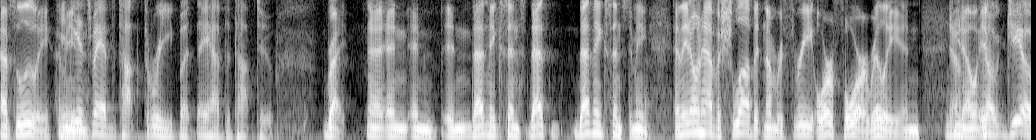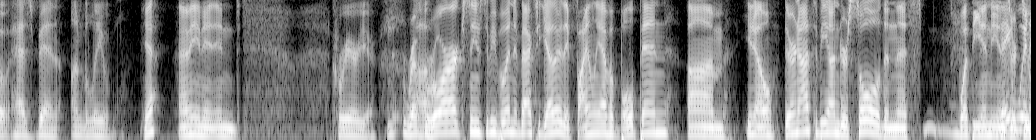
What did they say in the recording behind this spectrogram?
absolutely. I Indians may have the top three, but they have the top two. Right. Uh, And and and that makes sense. That that makes sense to me. And they don't have a schlub at number three or four, really. And No, you know, if no, Gio has been unbelievable yeah, I mean, and career year. R- Roark seems to be putting it back together. They finally have a bullpen. Um, you know, they're not to be undersold in this. What the Indians are doing.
